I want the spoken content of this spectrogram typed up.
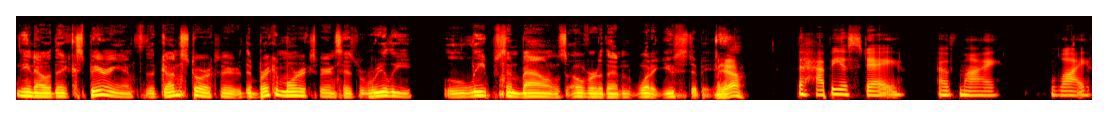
you know, the experience, the gun store, the brick and mortar experience has really leaps and bounds over than what it used to be. yeah. the happiest day of my life.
